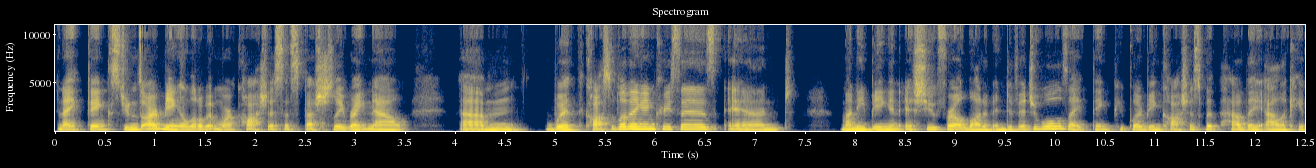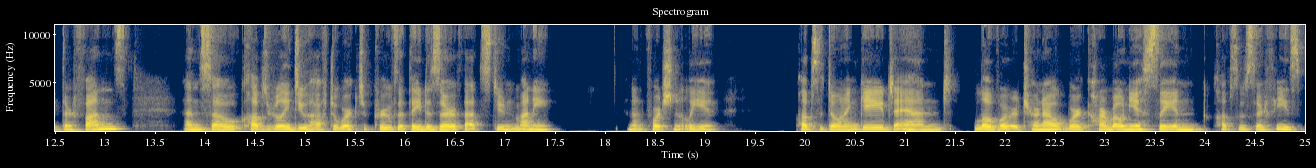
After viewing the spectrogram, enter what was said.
And I think students are being a little bit more cautious, especially right now um, with cost of living increases and money being an issue for a lot of individuals. I think people are being cautious with how they allocate their funds. And so clubs really do have to work to prove that they deserve that student money. And unfortunately, clubs that don't engage and low voter turnout work harmoniously and clubs lose their fees.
